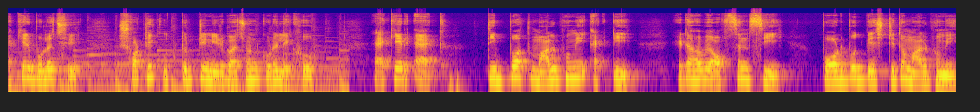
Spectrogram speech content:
একের বলেছে সঠিক উত্তরটি নির্বাচন করে লেখো। একের এক তিব্বত মালভূমি একটি। এটা হবে অপশন সি, পর্বত বেষ্টিত মালভূমি।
